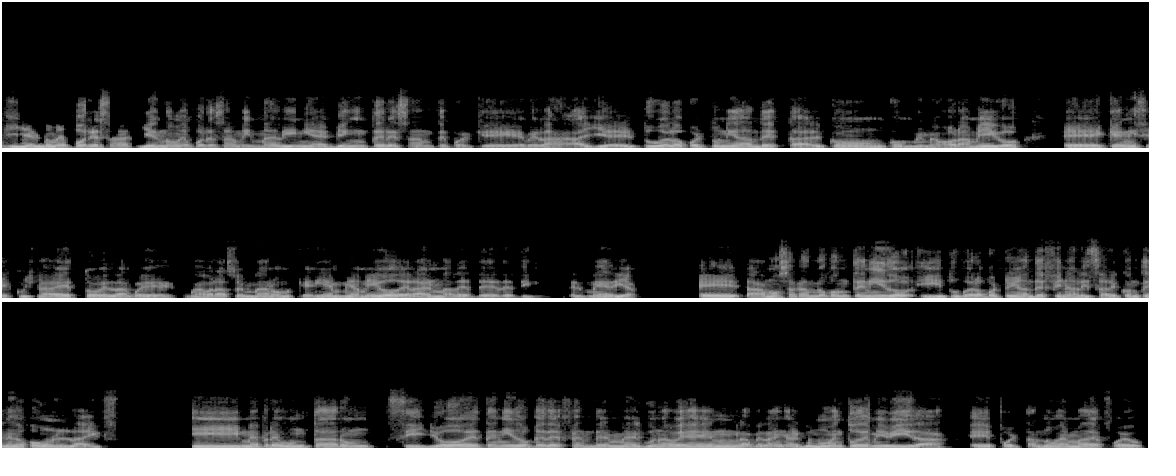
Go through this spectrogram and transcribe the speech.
y yéndome por esa, yéndome por esa misma línea, es bien interesante porque, ¿verdad? Ayer tuve la oportunidad de estar con, con mi mejor amigo, eh, Kenny, si escucha esto, ¿verdad? Pues un abrazo, hermano. Kenny es mi amigo del alma desde, desde, el media. Eh, estábamos sacando contenido y tuve la oportunidad de finalizar el contenido con un live y me preguntaron si yo he tenido que defenderme alguna vez en, la, algún momento de mi vida eh, portando un arma de fuego.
